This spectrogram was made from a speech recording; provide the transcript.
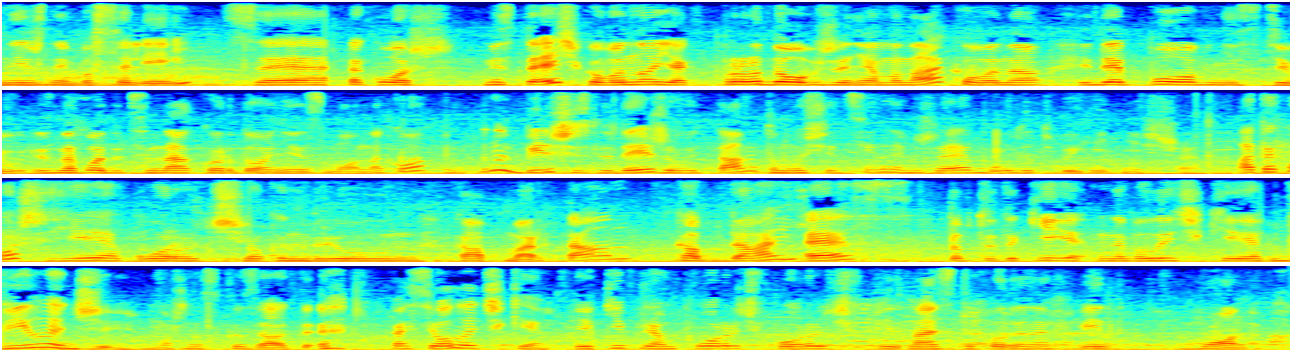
нижній Босолей. Це також містечко, воно як продовження Монако, воно йде повністю і знаходиться на кордоні з Монако. Ну, більшість людей живуть там, тому що ціни вже будуть вигідніше. А також є поруч Рокенбрюн, Кап Мартан, Капдай, Ес. Тобто такі невеличкі віледжі, можна сказати, посілочки, які прям поруч поруч в 15 хвилинах від Монако.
